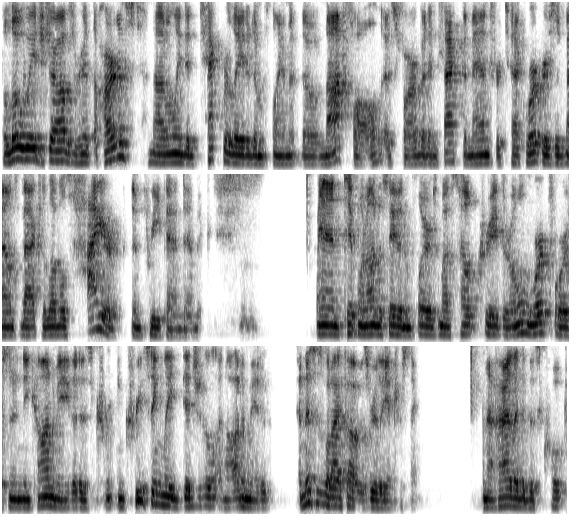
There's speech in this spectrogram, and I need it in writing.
The low wage jobs were hit the hardest. Not only did tech related employment, though, not fall as far, but in fact, demand for tech workers had bounced back to levels higher than pre pandemic. And Tiff went on to say that employers must help create their own workforce in an economy that is cr- increasingly digital and automated. And this is what I thought was really interesting. And I highlighted this quote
